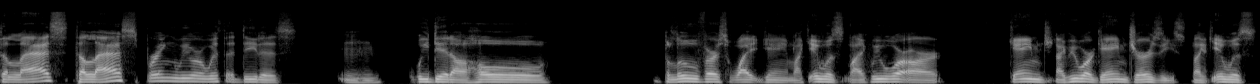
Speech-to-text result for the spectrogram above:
the last the last spring we were with Adidas. Mm-hmm. We did a whole blue versus white game. Like it was like we wore our game like we wore game jerseys. Like it was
